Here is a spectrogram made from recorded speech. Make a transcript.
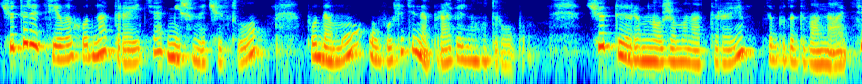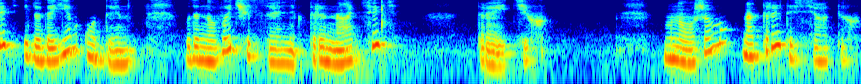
4,1 третя мішане число подамо у вигляді неправильного дробу. 4 множимо на 3, це буде 12, і додаємо 1. Буде новий чисельник 13 третіх. Множимо на 3 десятих.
